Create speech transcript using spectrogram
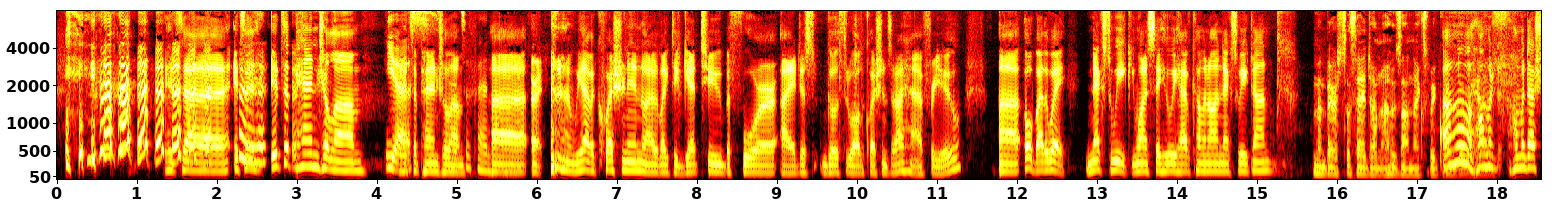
it's a it's a it's a pendulum. Yes, it's a pendulum. it's a pendulum. Uh, all right, we have a question in I would like to get to before I just go through all the questions that I have for you. Uh, oh, by the way, next week, you want to say who we have coming on next week, Don? I'm embarrassed to say I don't know who's on next week. When Oh, we Homa- Homadash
